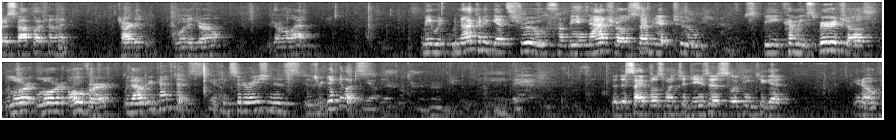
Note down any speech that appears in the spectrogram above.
Put a stopwatch on it, chart it. You want a journal? Journal that. I mean, we- we're not going to get through from being natural, subject to becoming spiritual, Lord, Lord over, without repentance. The Yeah. consideration is, is ridiculous. Yeah. The disciples went to Jesus looking to get, you know,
